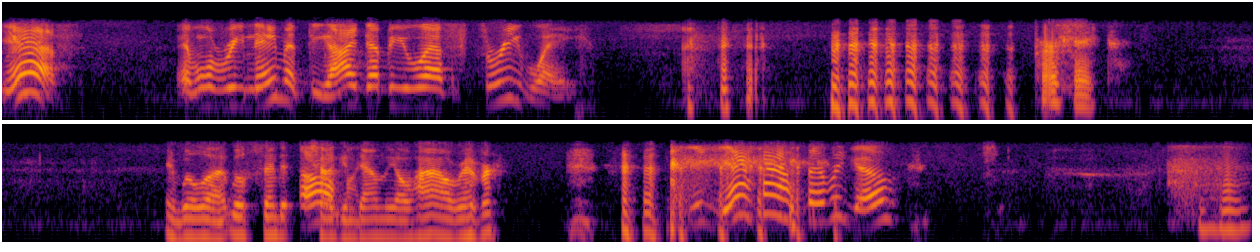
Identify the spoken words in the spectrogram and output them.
Yes. And we'll rename it the IWS three way. Perfect. And we'll uh, we'll send it Oh, chugging my- down the Ohio River. yeah, there we go. Mhm.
